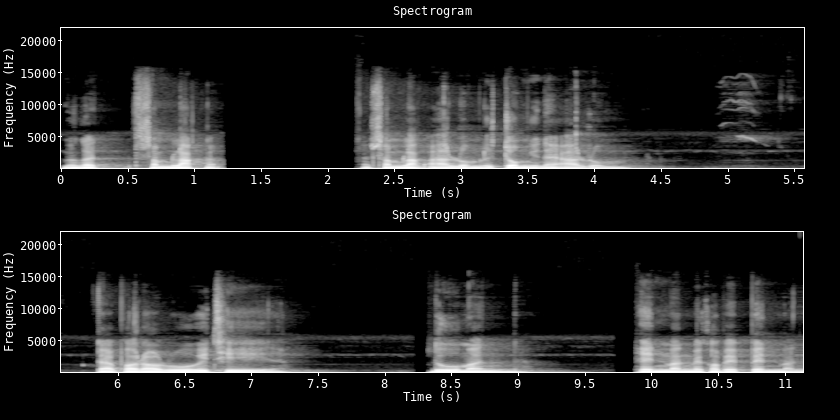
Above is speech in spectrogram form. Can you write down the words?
เหมือนกับสำลักอะสำลักอารมณ์หรือจมอยู่ในอารมณ์ แต่พอเรารู้วิธี ดูมัน เห็นมันไม่เข้าไปเป็นมัน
